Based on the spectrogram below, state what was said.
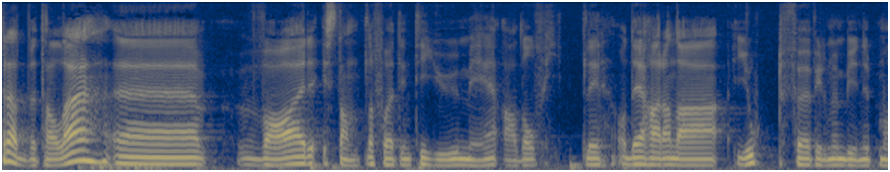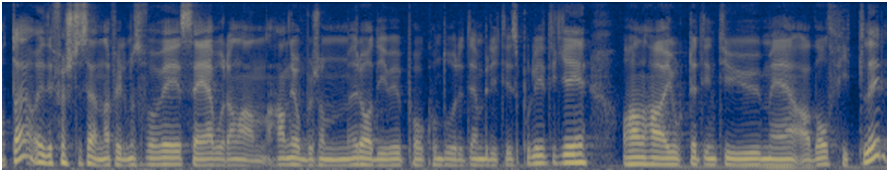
30-tallet eh, var i stand til å få et intervju med Adolf Hitler. Og det har han da gjort før filmen begynner. på en måte Og I de første scenene av filmen så får vi se hvordan han, han jobber som rådgiver på kontoret til en britisk politiker. Og han har gjort et intervju med Adolf Hitler.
